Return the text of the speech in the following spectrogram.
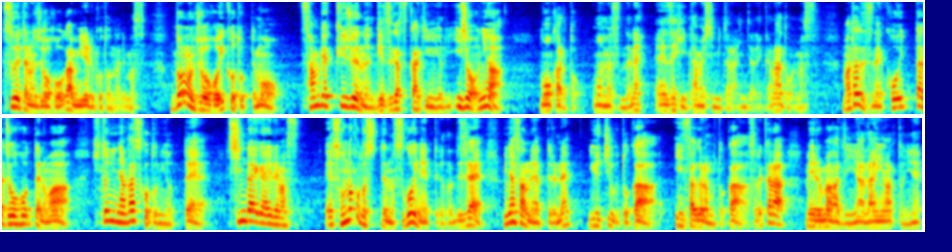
全ての情報が見れることになります。どの情報1個取っても390円の月額課金より以上には儲かると思いますんでね、えー、ぜひ試してみたらいいんじゃないかなと思います。またですねこういった情報ってのは人に流すことによって信頼が得れますえそんなこと知ってるのすごいねって方でじゃあ皆さんのやってるね YouTube とか Instagram とかそれからメールマガジンや LINE アットにね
